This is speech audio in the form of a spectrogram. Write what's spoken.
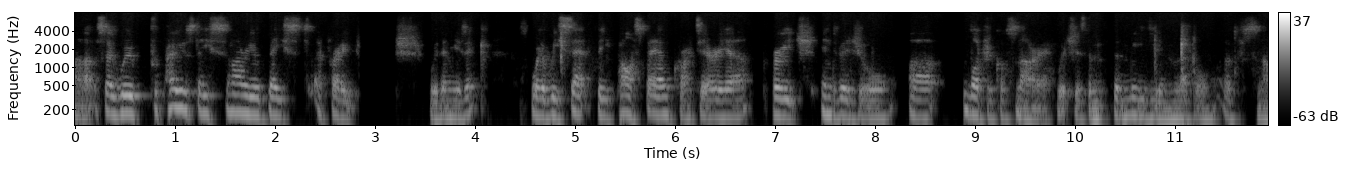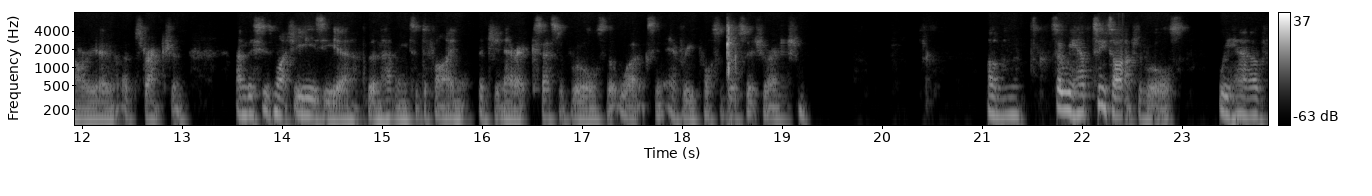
Uh, so we've proposed a scenario-based approach within MUSICC where we set the pass-fail criteria for each individual uh, logical scenario, which is the, the medium level of scenario abstraction. And this is much easier than having to define a generic set of rules that works in every possible situation. Um, so we have two types of rules. We have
